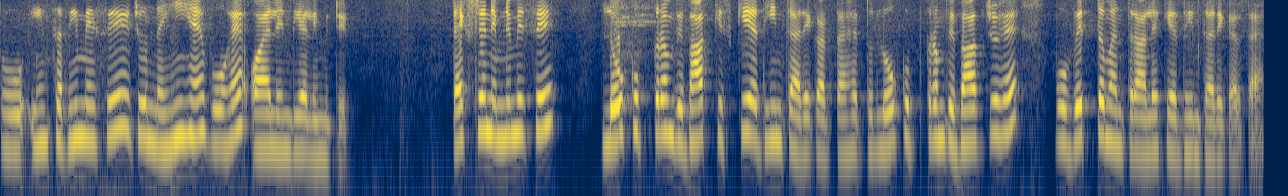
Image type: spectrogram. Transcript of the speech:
तो इन सभी में से जो नहीं है, वो है ऑयल इंडिया लिमिटेड। नेक्स्ट है निम्न में से लोक उपक्रम विभाग किसके अधीन कार्य करता है? तो लोक उपक्रम विभाग जो है, वो वित्त मंत्रालय के अधीन कार्य करता है।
